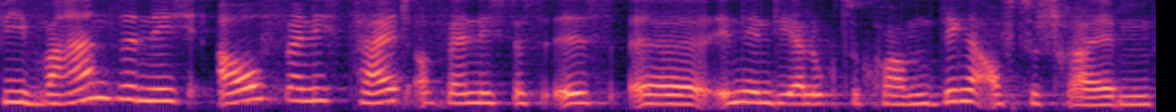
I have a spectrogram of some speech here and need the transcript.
wie wahnsinnig aufwendig, zeitaufwendig das ist, äh, in den Dialog zu kommen, Dinge aufzuschreiben,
